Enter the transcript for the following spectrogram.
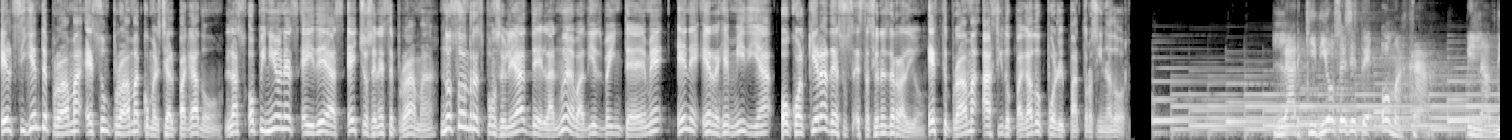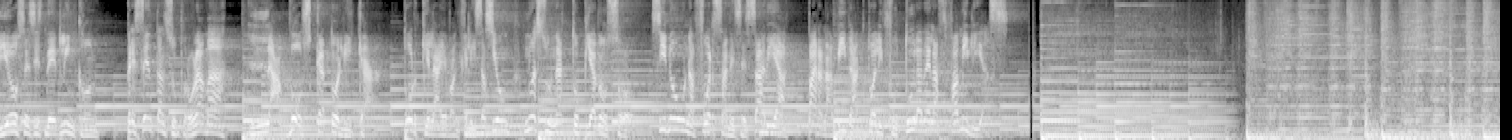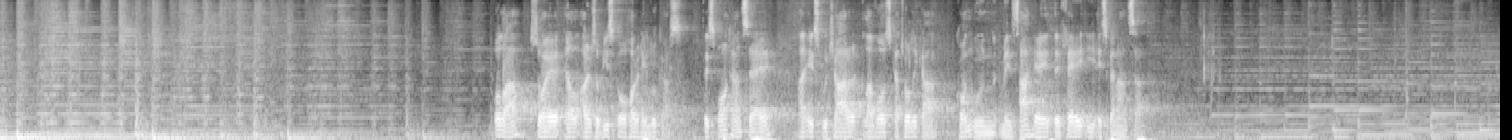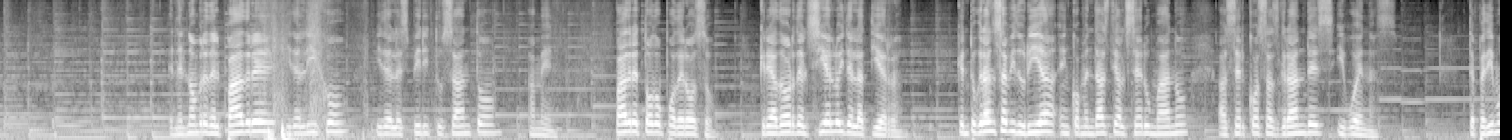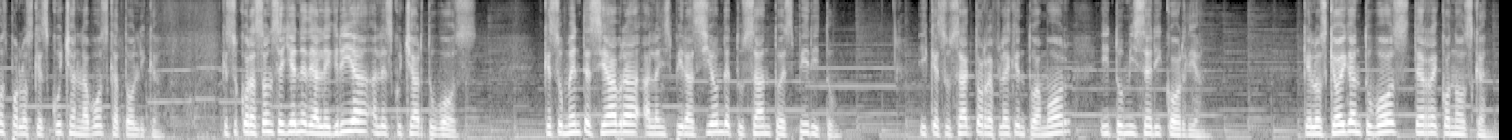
El siguiente programa es un programa comercial pagado. Las opiniones e ideas hechos en este programa no son responsabilidad de la nueva 1020 AM, NRG Media o cualquiera de sus estaciones de radio. Este programa ha sido pagado por el patrocinador. La Arquidiócesis de Omaha y la Diócesis de Lincoln presentan su programa La Voz Católica, porque la evangelización no es un acto piadoso, sino una fuerza necesaria para la vida actual y futura de las familias. Hola, soy el arzobispo Jorge Lucas. Despónganse a escuchar la voz católica con un mensaje de fe y esperanza. En el nombre del Padre y del Hijo y del Espíritu Santo. Amén. Padre Todopoderoso, Creador del cielo y de la tierra, que en tu gran sabiduría encomendaste al ser humano hacer cosas grandes y buenas. Te pedimos por los que escuchan la voz católica, que su corazón se llene de alegría al escuchar tu voz, que su mente se abra a la inspiración de tu Santo Espíritu y que sus actos reflejen tu amor y tu misericordia. Que los que oigan tu voz te reconozcan,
